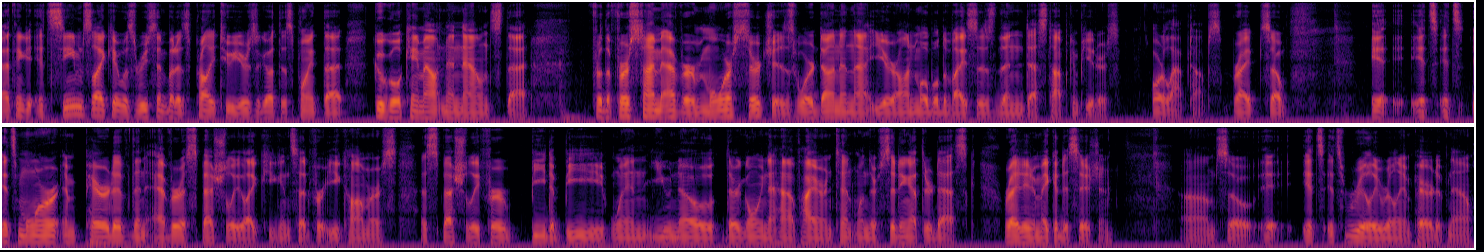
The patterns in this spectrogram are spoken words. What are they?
i think it seems like it was recent but it's probably 2 years ago at this point that google came out and announced that for the first time ever more searches were done in that year on mobile devices than desktop computers or laptops right so it, it's it's it's more imperative than ever, especially like Keegan said for e-commerce, especially for B two B when you know they're going to have higher intent when they're sitting at their desk ready to make a decision. Um, so it, it's it's really really imperative now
